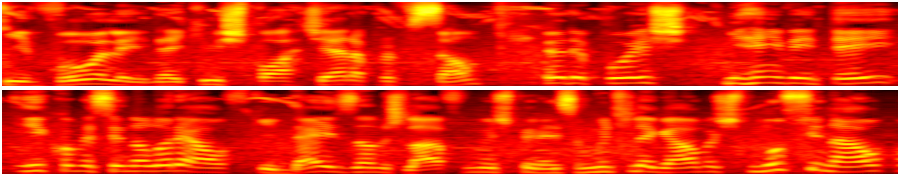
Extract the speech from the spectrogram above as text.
que vôlei, né, que o esporte era a profissão. Eu depois me reinventei e comecei na L'Oréal. Fiquei 10 anos lá, foi uma experiência muito legal, mas no final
